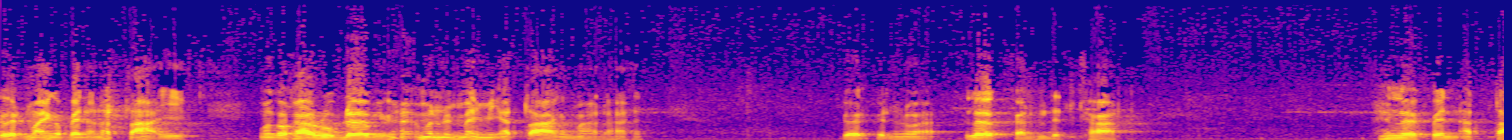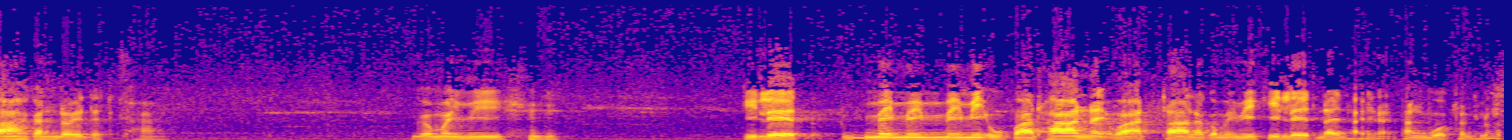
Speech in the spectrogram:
เกิดใหม่ก็เป็นอนัตตาอีก มันก็เข้ารูปเดิมอีกมันไม่มีอัตตาขึ้นมาได้เกิดเป็นว่า เลิกกันเด็ดขาด ให้เลิกเป็นอัตตากันโดยเด็ดขาด ก็ไม่มีกิเลสไม่ไม่ไม่มีอุปาทานในว่าอัตตาแล้วก็ไม่มีกิเลสใดๆทั้งบวกทั้งลบ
